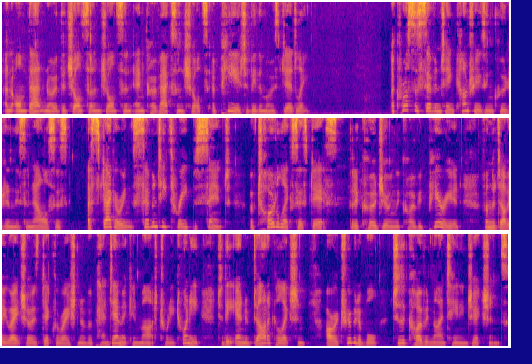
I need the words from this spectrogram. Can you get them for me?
And on that note, the Johnson & Johnson and Covaxin shots appear to be the most deadly. Across the 17 countries included in this analysis, a staggering 73% of total excess deaths that occurred during the COVID period from the WHO's declaration of a pandemic in March 2020 to the end of data collection are attributable to the COVID 19 injections.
